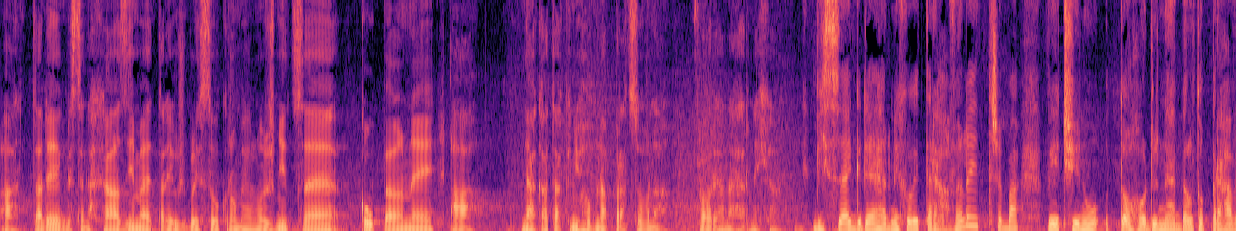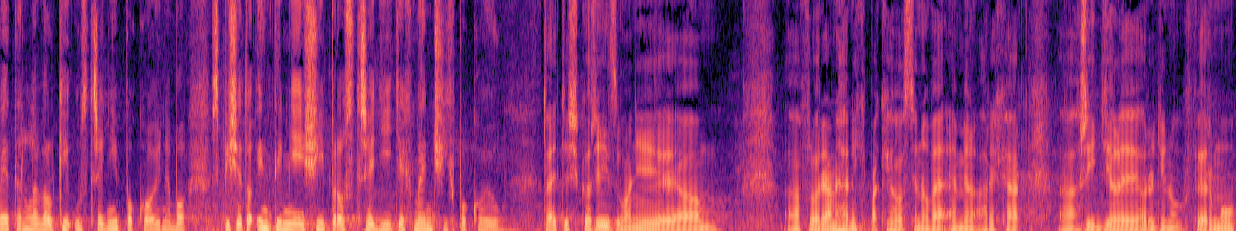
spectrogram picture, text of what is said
A tady, kde se nacházíme, tady už byly soukromé ložnice, koupelny a nějaká ta knihovna, pracovna Floriana Hernicha. Ví se, kde Hernichovi trávili třeba většinu toho dne? Byl to právě tenhle velký ústřední pokoj nebo spíše to intimnější prostředí těch menších pokojů? To je těžko říct. Oni um, Florian Hernich, pak jeho synové Emil a Richard uh, řídili rodinnou firmu,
